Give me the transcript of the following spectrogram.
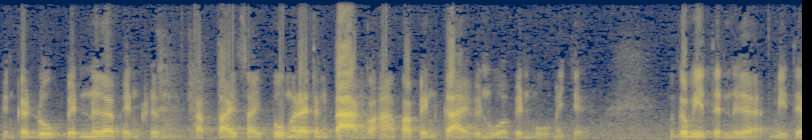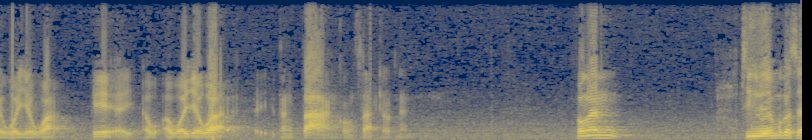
เป็นกระดูกเป็นเนื้อเป็นเครื่องขับไตไส้ปรุงอะไรต่าง ๆ ก็หาความเป็นไก่เป็นวัวเป็นหมูไม่เจอ มันก็มีแต่เนื้อ มีแต่อวัยวะ เพศอวัยวะต่าง ๆ ของสัตว์เหล่านั้น เพราะงั้นจริงเลยมันก็แส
